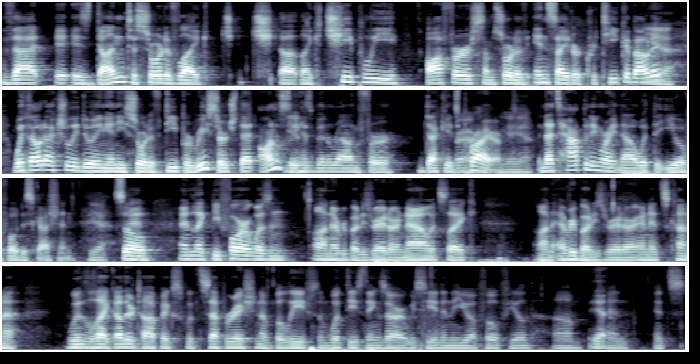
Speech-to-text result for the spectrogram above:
that is done to sort of like ch- uh, like cheaply offer some sort of insight or critique about yeah, it without yeah. actually doing any sort of deeper research that honestly yeah. has been around for decades right, prior. And that's happening right now with the UFO discussion. Yeah. So and, and like before it wasn't on everybody's radar. Now it's like on everybody's radar and it's kind of with like other topics with separation of beliefs and what these things are. We see it in the UFO field. Um, yeah. And it's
